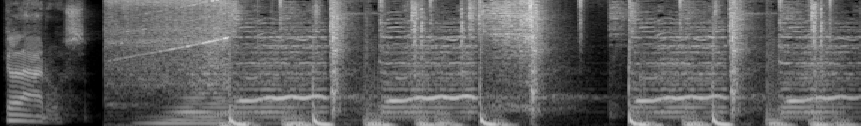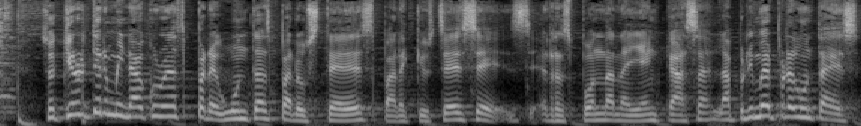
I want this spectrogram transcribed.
claros. So, quiero terminar con unas preguntas para ustedes, para que ustedes se, respondan allá en casa. La primera pregunta es,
